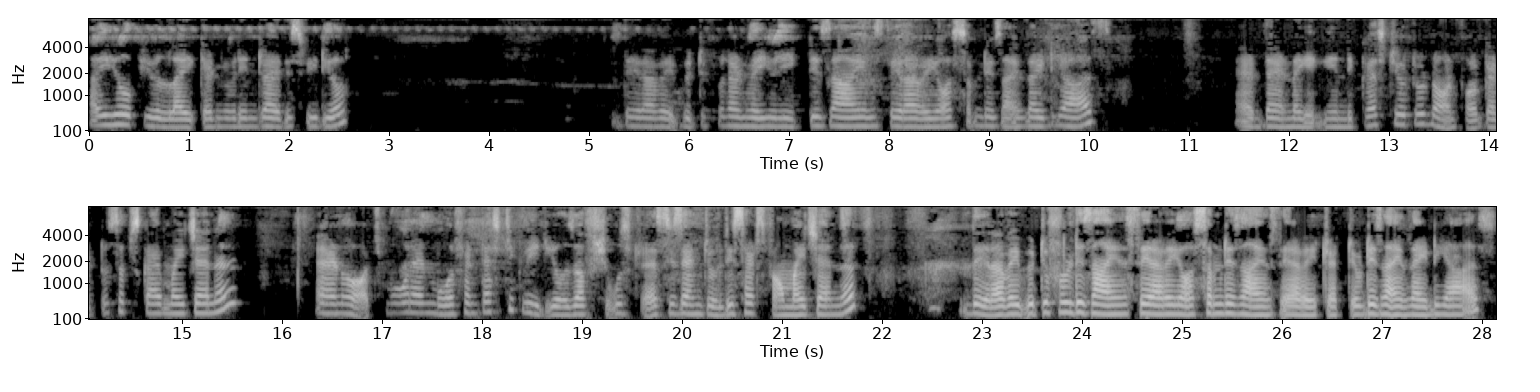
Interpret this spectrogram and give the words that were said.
I hope you will like and you will enjoy this video. There are very beautiful and very unique designs. There are very awesome designs ideas at the end i again request you to don't forget to subscribe my channel and watch more and more fantastic videos of shoes dresses and jewelry sets from my channel. There are very beautiful designs there are very awesome designs there are very attractive designs ideas.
